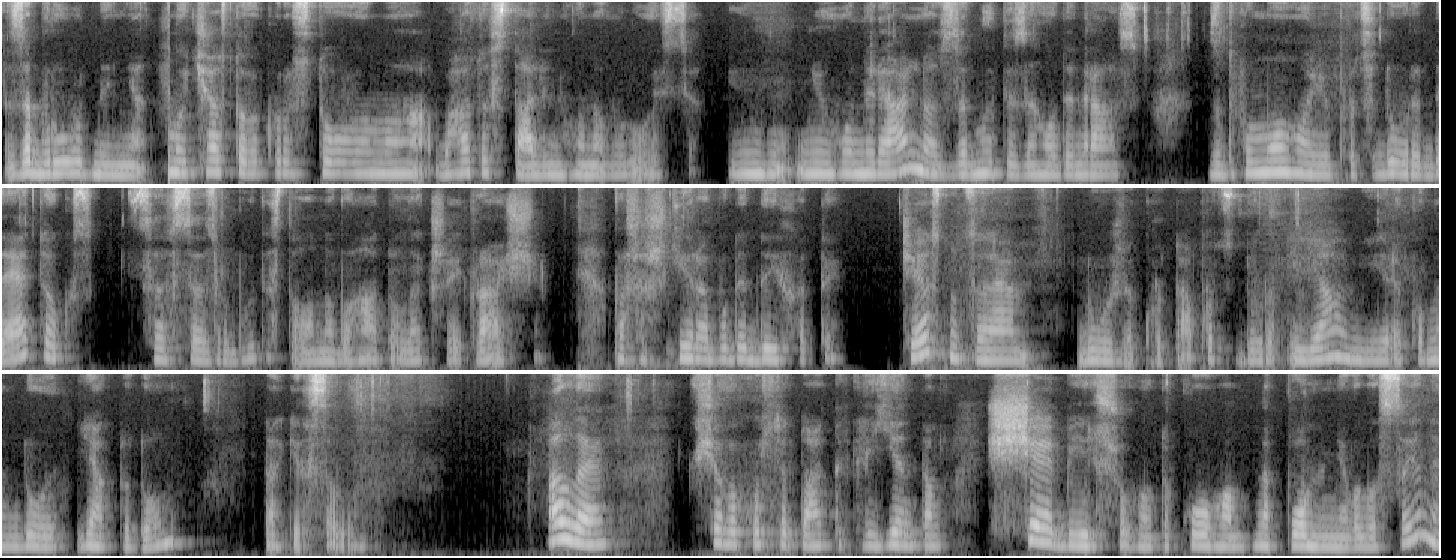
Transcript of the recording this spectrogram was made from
забруднення. Ми часто використовуємо багато сталінгу на волосся. Його нереально замити за один раз. За допомогою процедури детокс це все зробити стало набагато легше і краще. Ваша шкіра буде дихати. Чесно, це дуже крута процедура, і я вам її рекомендую як додому, так і в салон. Але якщо ви хочете дати клієнтам ще більшого такого наповнення волосини,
